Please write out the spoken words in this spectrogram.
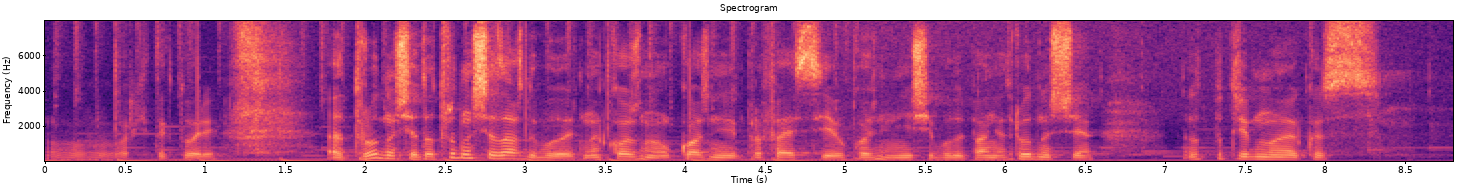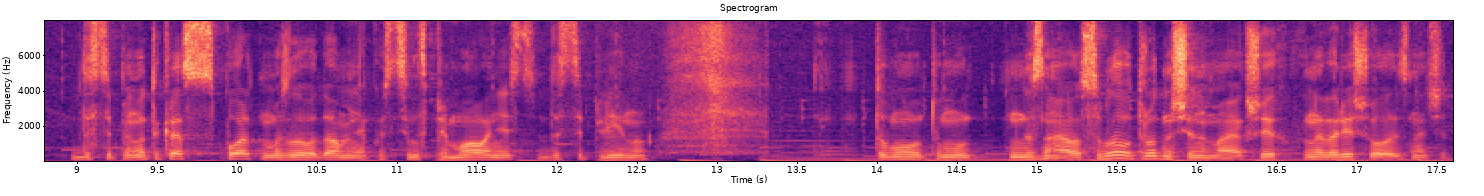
в- архітектурі. Е, Труднощі, то труднощі завжди будуть. На кожному, у кожній професії, у кожній ніші будуть певні труднощі. Тут потрібно якось дисципліну. От якраз спорт, можливо, дав мені якусь цілеспрямованість, дисципліну. Тому, тому не знаю, особливо труднощів немає. Якщо їх не вирішували, значить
